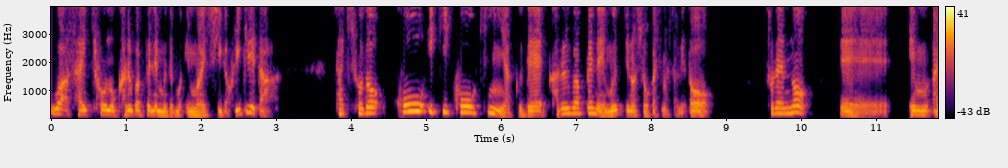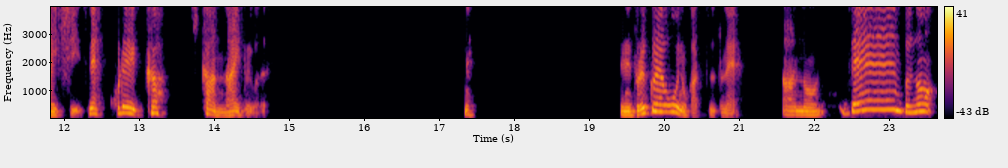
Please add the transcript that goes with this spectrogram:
うわ、最強のカルバペネムでも MIC が振り切れた。先ほど、広域抗菌薬でカルバペネムっていうのを紹介しましたけど、それの、えー、MIC ですね。これが効かないということです。ね。でね、どれくらい多いのかっていうとね、あの、全部の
